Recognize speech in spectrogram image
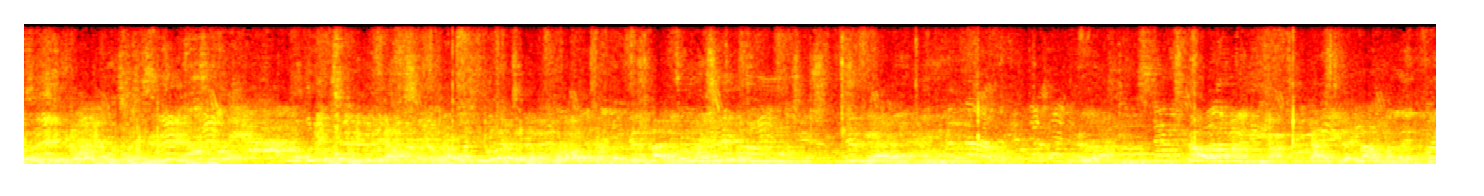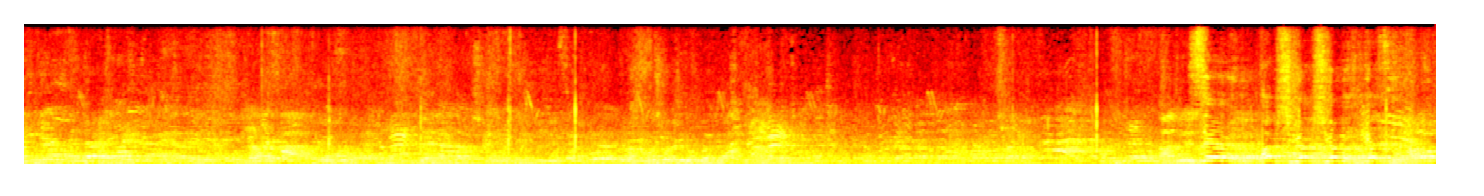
سير Sen hapşıyor hapşıyor bak gelsin.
